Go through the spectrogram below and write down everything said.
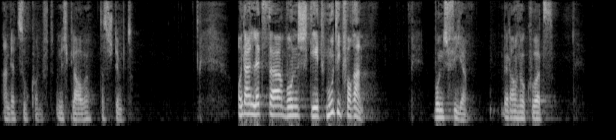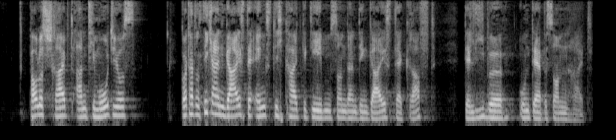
an der Zukunft. Und ich glaube, das stimmt. Und ein letzter Wunsch, geht mutig voran. Wunsch 4. Wird auch nur kurz. Paulus schreibt an Timotheus, Gott hat uns nicht einen Geist der Ängstlichkeit gegeben, sondern den Geist der Kraft, der Liebe und der Besonnenheit.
